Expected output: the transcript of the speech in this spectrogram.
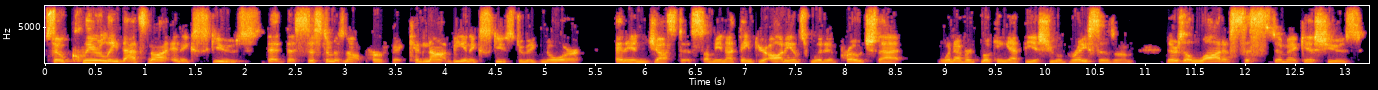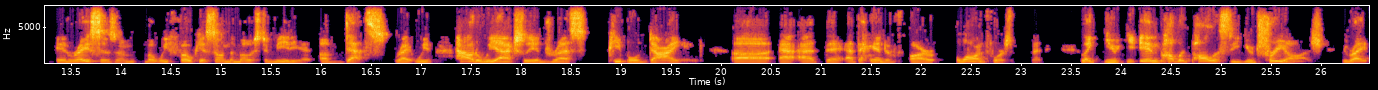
So clearly that's not an excuse that the system is not perfect, cannot be an excuse to ignore an injustice. I mean, I think your audience would approach that whenever looking at the issue of racism. There's a lot of systemic issues in racism, but we focus on the most immediate of deaths, right? We how do we actually address people dying uh, at, at the at the hand of our law enforcement? Like you in public policy, you triage, right?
